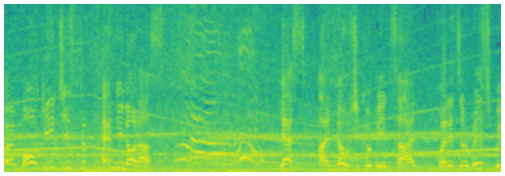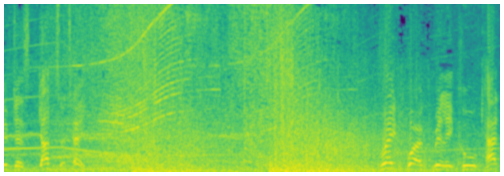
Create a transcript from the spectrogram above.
Her mortgage is depending on us. Yes, I know she could be inside, but it's a risk we've just got to take. Great work, really cool cat.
